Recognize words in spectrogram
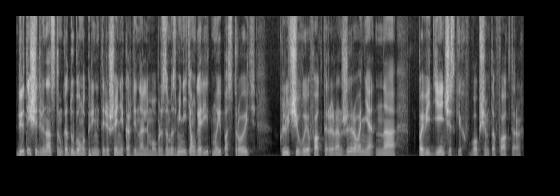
В 2012 году было принято решение кардинальным образом изменить алгоритмы и построить ключевые факторы ранжирования на поведенческих, в общем-то, факторах.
